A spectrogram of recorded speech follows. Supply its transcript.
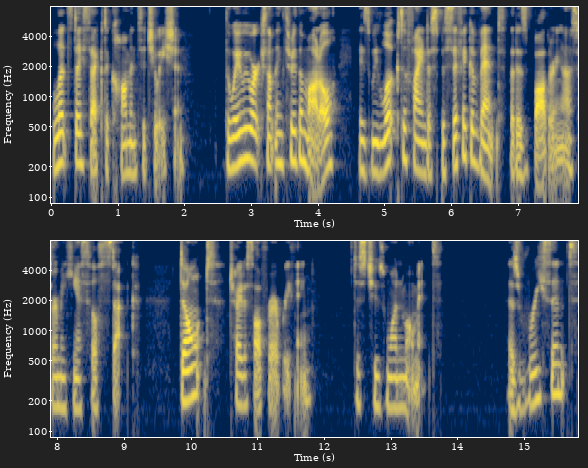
let's dissect a common situation. The way we work something through the model is we look to find a specific event that is bothering us or making us feel stuck. Don't try to solve for everything, just choose one moment as recent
